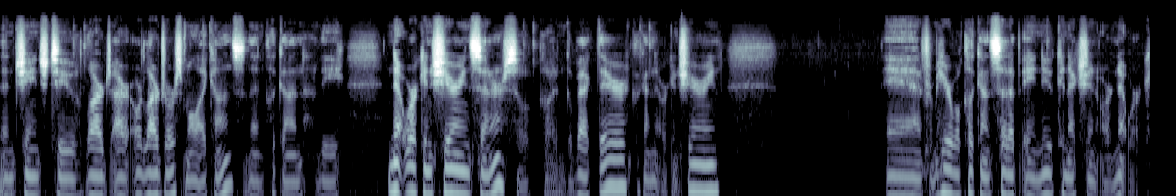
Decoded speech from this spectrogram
then change to large or large or small icons then click on the network and sharing center. So go ahead and go back there click on network and sharing. And from here we'll click on set up a new connection or network.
